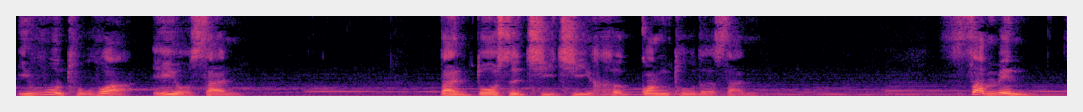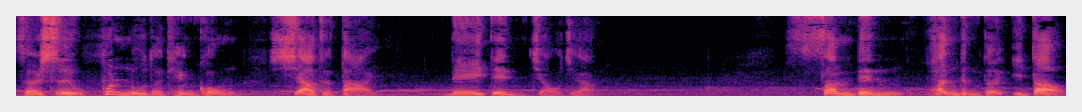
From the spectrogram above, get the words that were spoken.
一幅图画也有山。但多是崎岖和光秃的山，上面则是愤怒的天空，下着大雨，雷电交加。山边翻腾的一道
